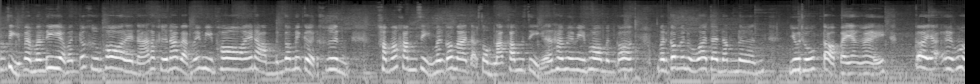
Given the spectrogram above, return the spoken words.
ำสิงแฟมิลี่อะมันก็คือพ่อเลยนะถ้าคือถ้าแบบไม่มีพ่อให้ทำมันก็ไม่เกิดขึ้นคำว่าคำสิงมันก็มาจากสมรักคำสิงนะถ้าไม่มีพ่อมันก็มันก็ไม่รู้ว่าจะดำเนิน YouTube ต่อไปยังไง ก็อยากให้พ่อ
